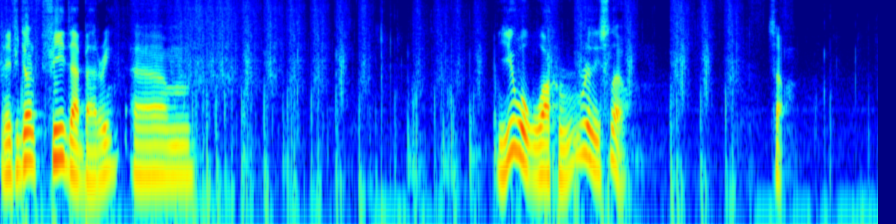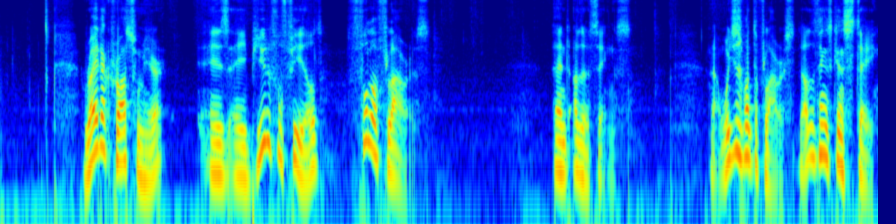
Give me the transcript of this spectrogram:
And if you don't feed that battery, um, you will walk really slow. So, right across from here is a beautiful field full of flowers and other things. Now, we just want the flowers. The other things can stay.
